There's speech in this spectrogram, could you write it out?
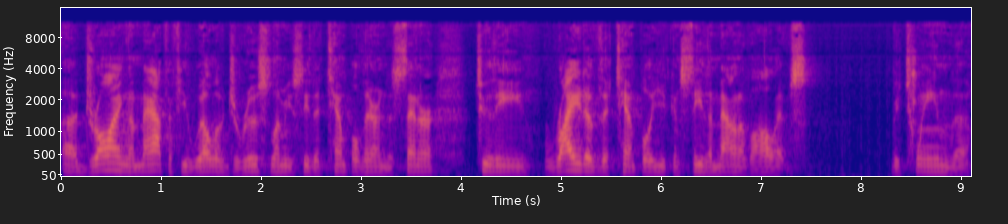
a, drawing, a map, if you will, of Jerusalem. You see the temple there in the center. To the right of the temple, you can see the Mount of Olives between the,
